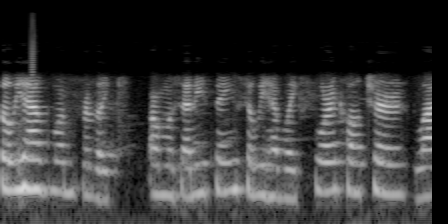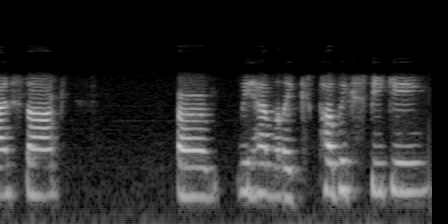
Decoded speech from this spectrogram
But we have one for like almost anything. So we have like floriculture, livestock. Um, we have like public speaking.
